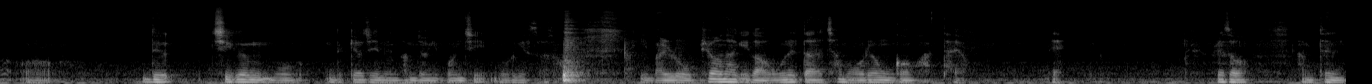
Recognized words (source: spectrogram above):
어, 느, 지금 뭐 느껴지는 감정이 뭔지 모르겠어서 이 말로 표현하기가 오늘따라 참 어려운 것 같아요. 네. 그래서 아무튼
